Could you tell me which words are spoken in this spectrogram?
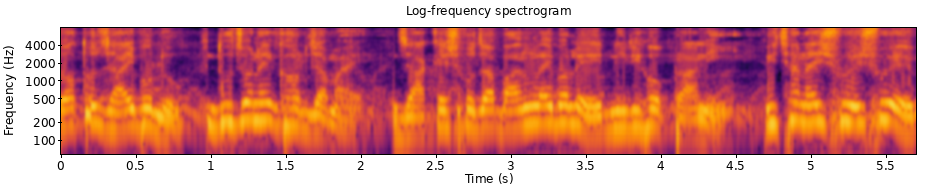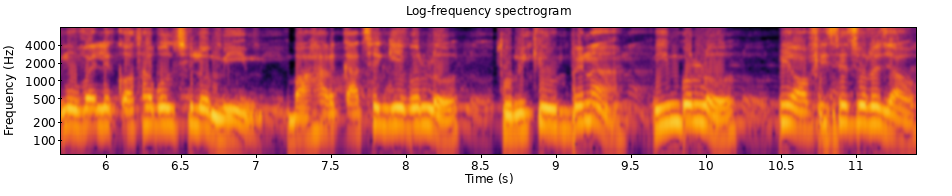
যত যাই বলুক দুজনেই ঘর জামাই, যাকে সোজা বাংলায় বলে নিরীহ প্রাণী। বিছানায় শুয়ে শুয়ে মোবাইলে কথা বলছিল মিম। বাহার কাছে গিয়ে বলল, তুমি কি উঠবে না? মিম বলল তুমি অফিসে চলে যাও।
